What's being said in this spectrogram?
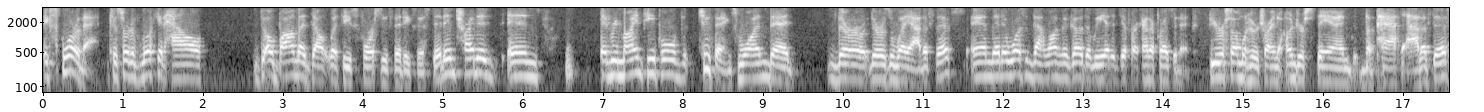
explore that, to sort of look at how Obama dealt with these forces that existed, and try to and and remind people two things: one that there there was a way out of this, and that it wasn't that long ago that we had a different kind of president. If you were someone who were trying to understand the path out of this,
